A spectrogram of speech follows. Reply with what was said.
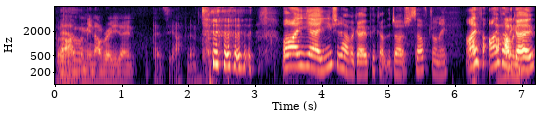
but Yeah. I, I mean, I really don't don't see it happening. well, I, yeah, you should have a go. Pick up the darts yourself, Johnny. I've I I've had a go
